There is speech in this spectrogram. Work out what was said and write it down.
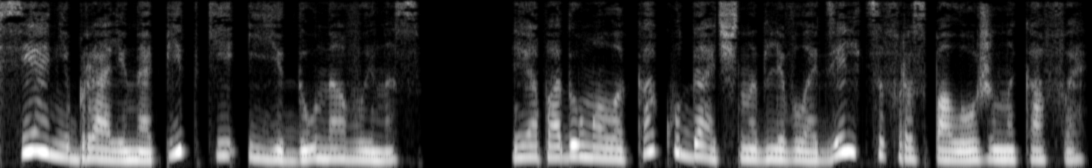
Все они брали напитки и еду на вынос. Я подумала, как удачно для владельцев расположено кафе.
